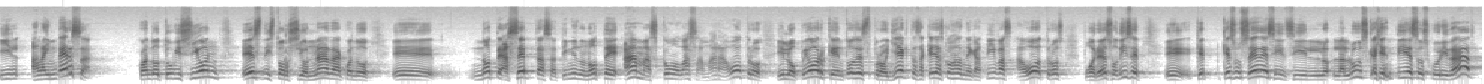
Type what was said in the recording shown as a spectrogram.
y a la inversa. Cuando tu visión es distorsionada, cuando eh, no te aceptas a ti mismo, no te amas, ¿cómo vas a amar a otro? Y lo peor que entonces proyectas aquellas cosas negativas a otros. Por eso dice, eh, ¿qué, sucede si, si la luz que hay en ti es oscuridad?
